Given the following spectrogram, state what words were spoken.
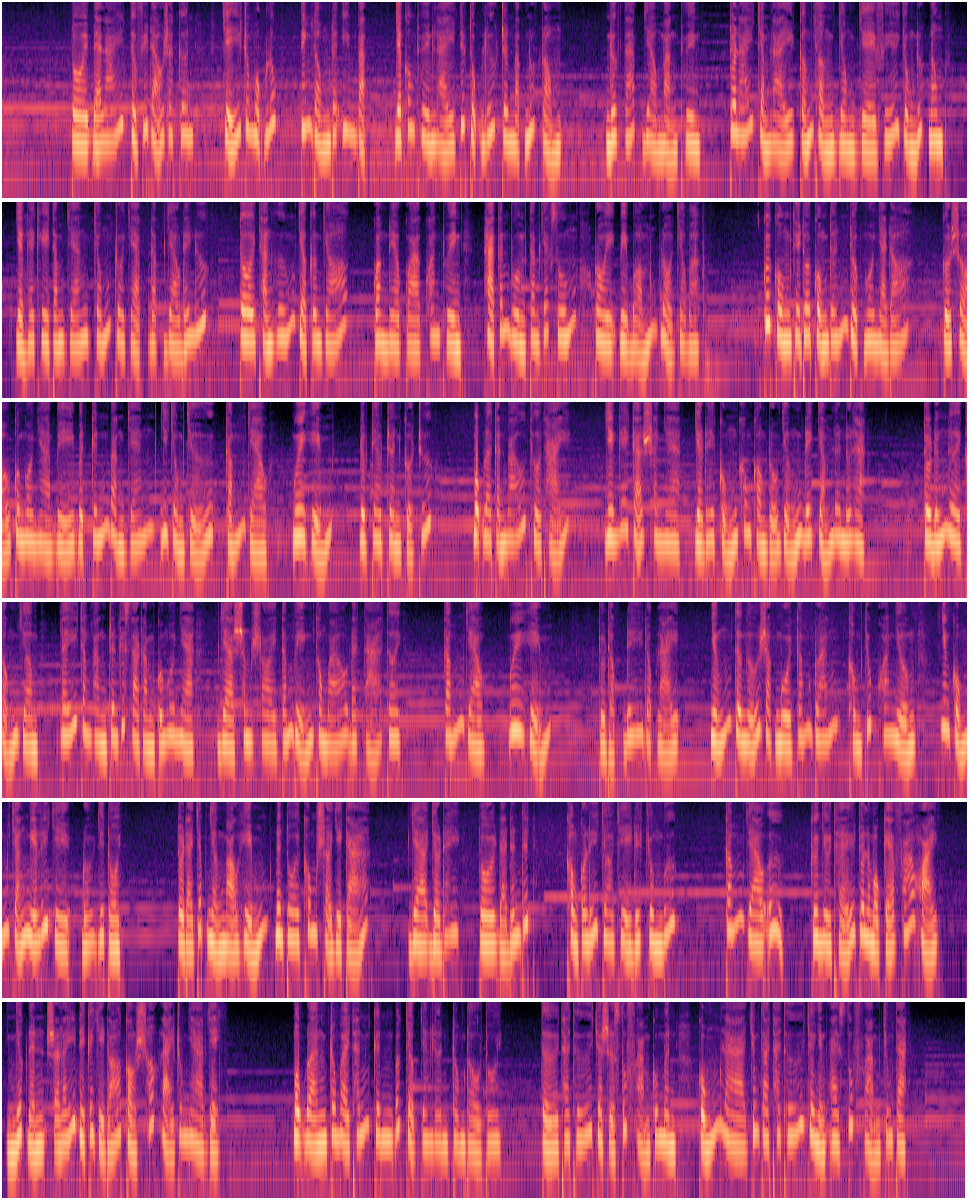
Tôi bẻ lái từ phía đảo ra kênh, chỉ trong một lúc tiếng động đã im bặt và con thuyền lại tiếp tục lướt trên mặt nước rộng. Nước táp vào mạn thuyền, tôi lái chậm lại cẩn thận dòng về phía vùng nước nông. Và ngay khi tấm chán chống trôi dạt đập vào đáy nước, tôi thẳng hướng vào cơn gió, quăng neo qua khoang thuyền, hạ cánh buồm tam giác xuống rồi bị bõm lội vào bờ. Cuối cùng thì tôi cũng đến được ngôi nhà đó. Cửa sổ của ngôi nhà bị bịt kính bằng dán với dòng chữ cấm vào, nguy hiểm, được treo trên cửa trước. Một lời cảnh báo thừa thải vì ngay cả sàn nhà giờ đây cũng không còn đủ vững để dẫm lên nữa là. Tôi đứng nơi cổng dòm lấy thăng bằng trên cái xà rầm của ngôi nhà và xăm soi tấm biển thông báo đã tả tơi. Cấm vào nguy hiểm. Tôi đọc đi đọc lại những từ ngữ rặt mùi cấm đoán không chút khoan nhượng nhưng cũng chẳng nghĩa lý gì đối với tôi tôi đã chấp nhận mạo hiểm nên tôi không sợ gì cả và giờ đây tôi đã đến đích, không có lý do gì để chung bước. Cấm vào ư, cứ như thể tôi là một kẻ phá hoại, nhất định sẽ lấy đi cái gì đó còn sót lại trong nhà vậy. Một đoạn trong bài thánh kinh bất chợt vang lên trong đầu tôi. Tự tha thứ cho sự xúc phạm của mình cũng là chúng ta tha thứ cho những ai xúc phạm chúng ta.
